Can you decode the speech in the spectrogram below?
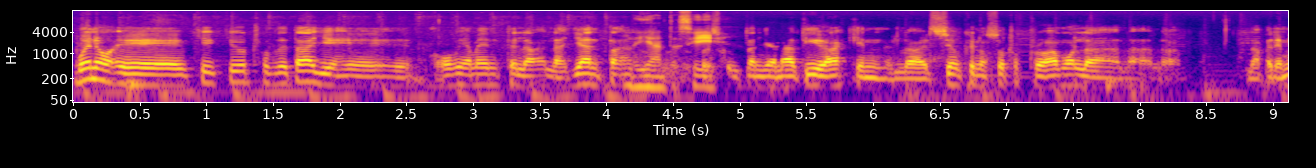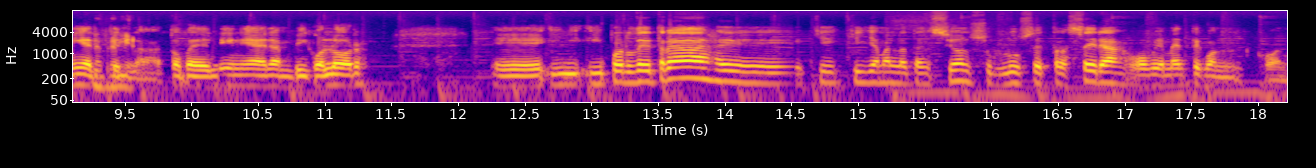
Bueno, eh, ¿qué, otros detalles? Eh, obviamente las llantas, llantas sí. resultan llamativas, que en la versión que nosotros probamos, la, la, la, Premier, que la tope de línea era en bicolor. Eh, y, por detrás, ¿qué, llaman la atención? Sus luces traseras, obviamente con, con,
